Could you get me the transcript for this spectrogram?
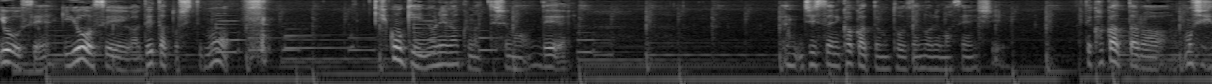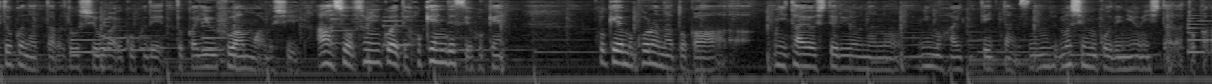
陽性偽陽性が出たとしても飛行機に乗れなくなってしまうんで実際にかかっても当然乗れませんし。でかかったらもしひどくなったらどうしよう外国でとかいう不安もあるし。ああそうそれに加えて保険ですよ保険。保険もコロナとかに対応してるようなのにも入っていったんですね。もし向こうで入院したらとかっ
